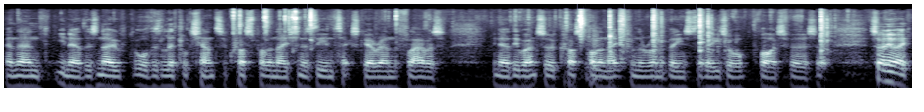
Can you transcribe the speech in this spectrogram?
And then you know there's no or there's little chance of cross pollination as the insects go around the flowers. You know they won't sort of cross pollinate from the runner beans to these or vice versa. So anyway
